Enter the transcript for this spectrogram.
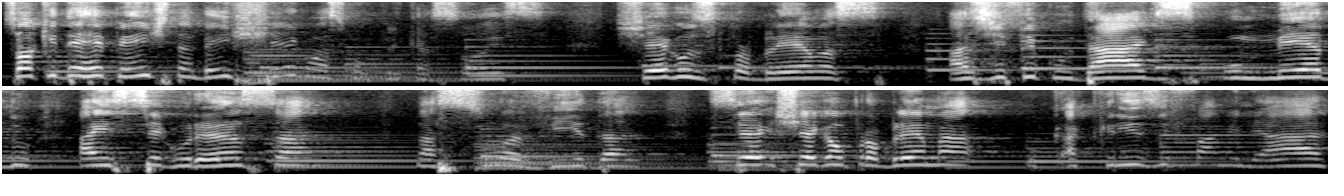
Só que de repente também chegam as complicações, chegam os problemas, as dificuldades, o medo, a insegurança na sua vida. Chega o problema, a crise familiar,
